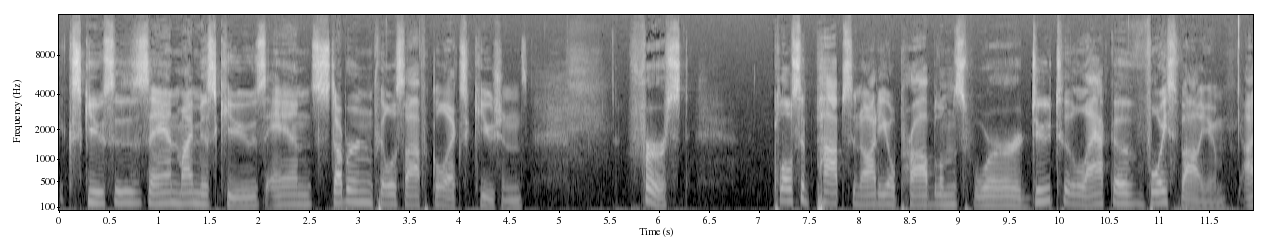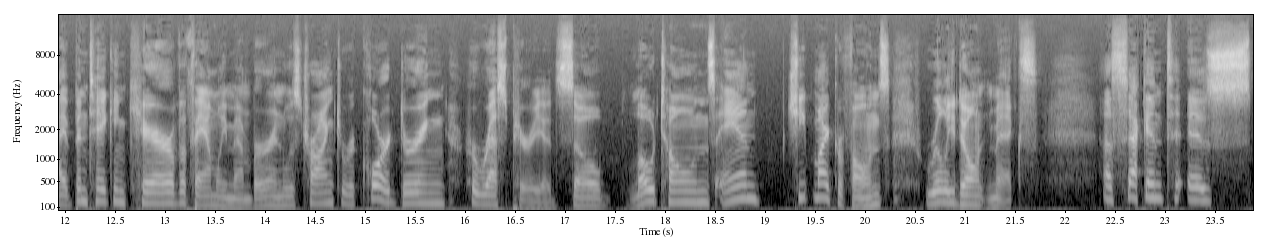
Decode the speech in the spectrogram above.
excuses and my miscues and stubborn philosophical executions. First, Plosive pops and audio problems were due to the lack of voice volume. I have been taking care of a family member and was trying to record during her rest periods, so low tones and cheap microphones really don't mix. A second, as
